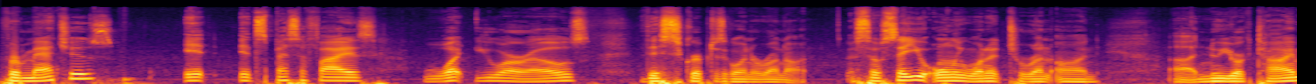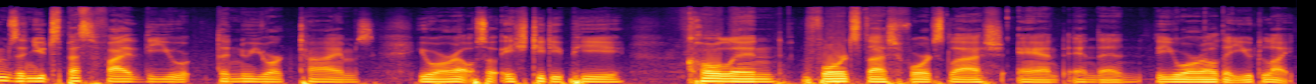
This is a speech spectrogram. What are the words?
For matches, it it specifies what URLs this script is going to run on. So say you only want it to run on uh, New York Times, then you'd specify the the New York Times URL. So HTTP colon forward slash forward slash and and then the URL that you'd like.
